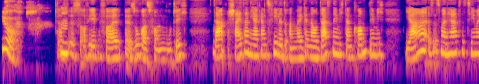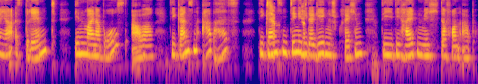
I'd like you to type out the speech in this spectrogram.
Ja. Das hm. ist auf jeden Fall äh, sowas von mutig. Da scheitern ja ganz viele dran, weil genau das nämlich dann kommt, nämlich, ja, es ist mein Herzensthema, ja, es brennt, in meiner Brust, aber die ganzen Abers, die ganzen ja, Dinge, ja. die dagegen sprechen, die, die halten mich davon ab.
